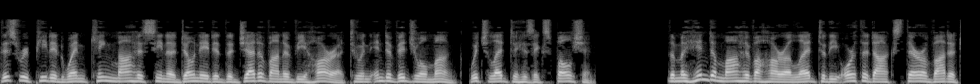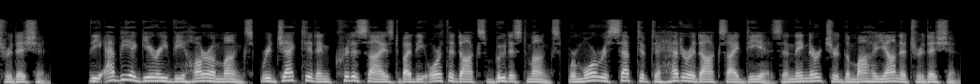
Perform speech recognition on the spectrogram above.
this repeated when King Mahasena donated the Jetavana Vihara to an individual monk, which led to his expulsion. The Mahinda Mahavihara led to the orthodox Theravada tradition. The Abhayagiri Vihara monks, rejected and criticized by the orthodox Buddhist monks, were more receptive to heterodox ideas and they nurtured the Mahayana tradition.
